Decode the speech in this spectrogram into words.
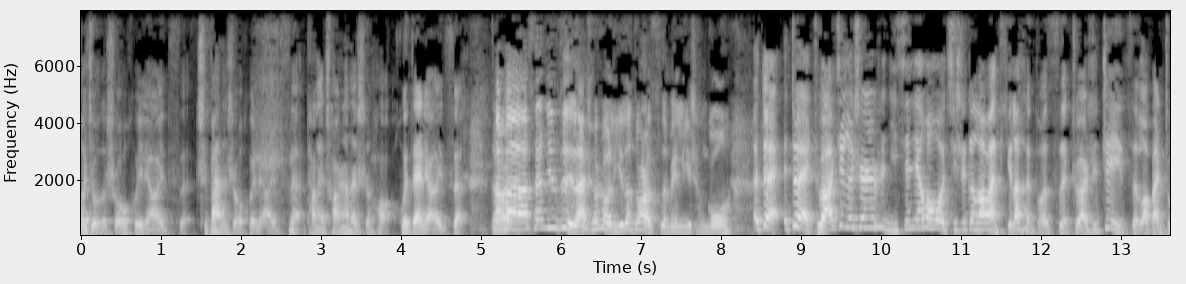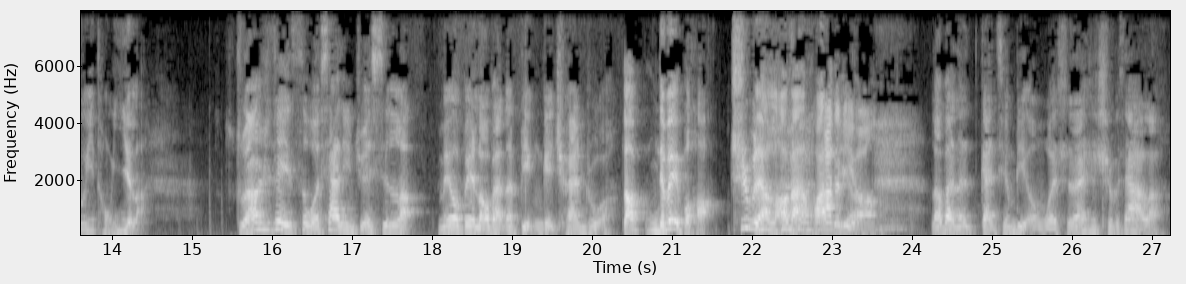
喝酒的时候会聊一次，吃饭的时候会聊一次，躺在床上的时候会再聊一次。那么三金自己来说说，离了多少次没离成功？呃，对对，主要这个事儿就是你先前后后其实跟老板提了很多次，主要是这一次老板终于同意了。主要是这一次我下定决心了，没有被老板的饼给圈住。老你的胃不好，吃不了老板画画的饼。老板的感情饼，我实在是吃不下了。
